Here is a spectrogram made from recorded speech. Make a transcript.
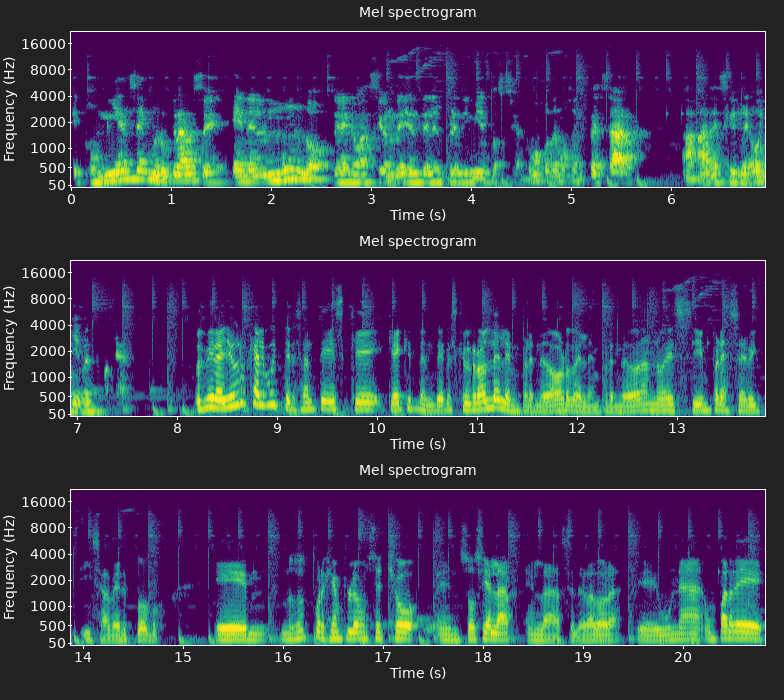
que comienza a involucrarse en el mundo de la innovación mediante el emprendimiento social? ¿Cómo podemos empezar a, a decirle, oye, vente para acá? Pues mira, yo creo que algo interesante es que, que, hay que entender es que el rol del emprendedor, de la emprendedora, no es siempre hacer y saber todo. Eh, nosotros, por ejemplo, hemos hecho en Social Lab, en la aceleradora, eh, una, un par de,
